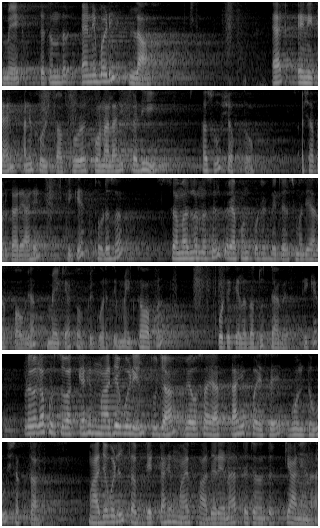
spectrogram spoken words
मेक त्याच्यानंतर anybody laugh at any time आणि फुल स्टॉप सूरज कोणालाही कधीही हसू शकतो. अशा प्रकारे आहे. ठीक आहे? थोडंसं समजलं नसेल तरी आपण पुढे डिटेल्समध्ये याला पाहूया. मेक या टॉपिकवरती मेकचा वापर कुठे केला जातो? त्यावेळेस. ठीक आहे? पुढे बघा पुढचं वाक्य आहे. माझे वडील तुझ्या व्यवसायात काही पैसे गुंतवू शकतात. माझे वडील सब्जेक्ट आहे. माय फादर येणार. त्याच्यानंतर कॅन येणार.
